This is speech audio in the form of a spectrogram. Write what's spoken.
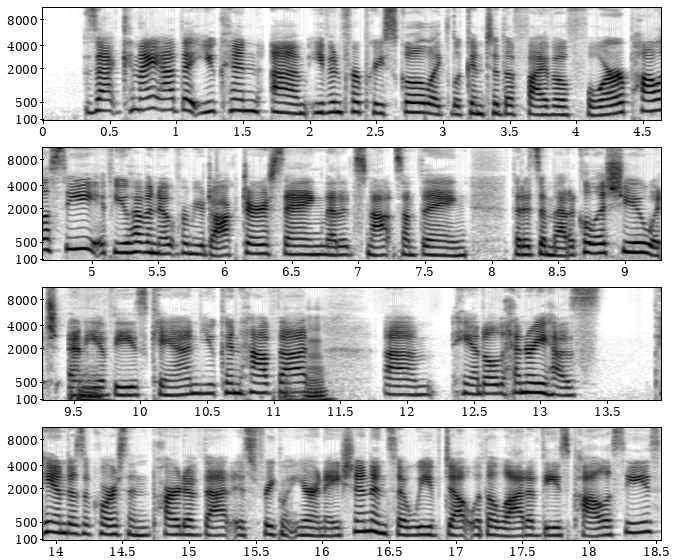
Zak, can I add that you can, um, even for preschool, like look into the 504 policy. If you have a note from your doctor saying that it's not something that it's a medical issue, which any mm-hmm. of these can, you can have that mm-hmm. Um, handled. Henry has PANDAS, of course, and part of that is frequent urination. And so we've dealt with a lot of these policies.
